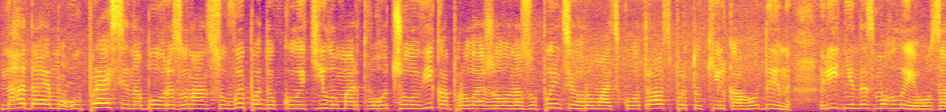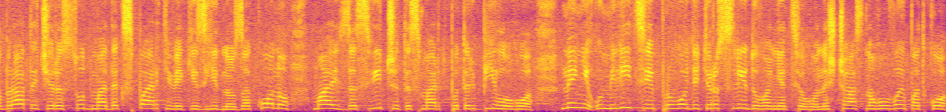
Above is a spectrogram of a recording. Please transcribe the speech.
Нагадаємо, у пресі набув резонансу випадок, коли тіло мертвого чоловіка пролежало на зупинці громадського транспорту кілька годин. Рідні не змогли його забрати через суд медекспертів, які згідно закону мають засвідчити смерть потерпілого. Нині у міліції проводять розслідування цього нещасного випадку.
